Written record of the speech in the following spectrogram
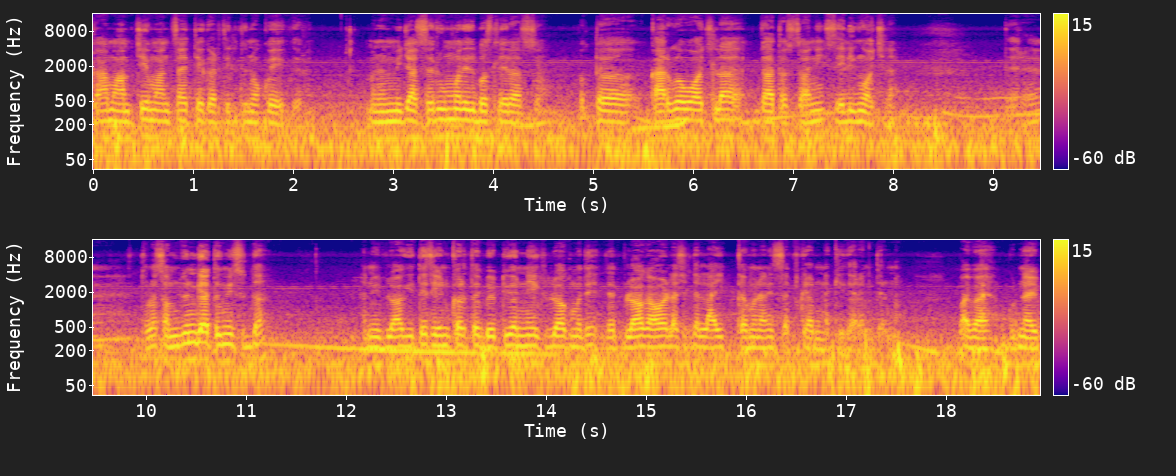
काम आमचे माणसं आहेत ते करतील तू नको हे करून म्हणून मी जास्त रूममध्येच बसलेला असतो. फक्त कार्गो वॉचला जात असतो आणि सेलिंग वॉचला तर थोडं समजून घ्या तुम्ही सुद्धा. आणि ब्लॉग इथे सेंड करतो. भेटूया नेक्स्ट ब्लॉगमध्ये जर ब्लॉग आवडला असेल तर लाईक कमेंट आणि सबस्क्राईब नक्की करा मित्रांनो. बाय बाय गुड नाईट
